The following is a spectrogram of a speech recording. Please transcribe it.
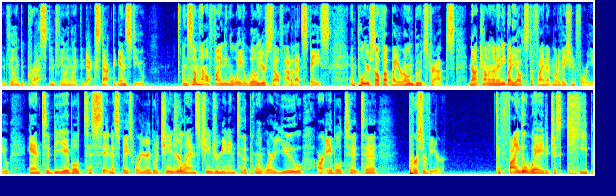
and feeling depressed and feeling like the deck's stacked against you and somehow finding a way to will yourself out of that space and pull yourself up by your own bootstraps, not counting on anybody else to find that motivation for you, and to be able to sit in a space where you're able to change your lens, change your meaning to the point where you are able to to persevere. To find a way to just keep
